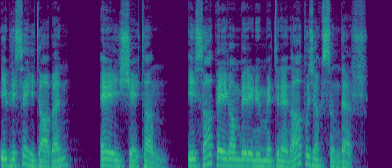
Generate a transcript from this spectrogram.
İblise hitaben Ey şeytan! İsa peygamberin ümmetine ne yapacaksın der.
